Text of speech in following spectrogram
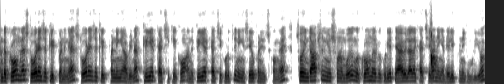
அந்த க்ரோமில் ஸ்டோரேஜை கிளிக் பண்ணுங்கள் ஸ்டோரேஜை கிளிக் பண்ணீங்க அப்படின்னா கிளியர் கேட்சி கேட்கும். அந்த கிளியர் கேட்சி கொடுத்து நீங்கள் சேவ் பண்ணி வச்சுக்கோங்க. ஸோ இந்த ஆப்ஷன் யூஸ் பண்ணும்போது உங்கள் க்ரோமில் இருக்கக்கூடிய தேவையில்லாத கேட்சியெல்லாம் நீங்கள் டெலிட் பண்ணிக்க முடியும்.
